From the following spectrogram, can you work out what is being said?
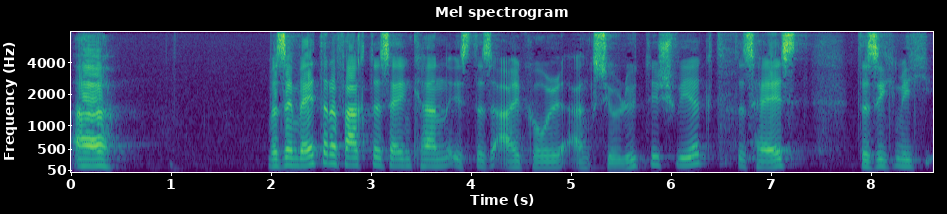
Äh, was ein weiterer Faktor sein kann, ist, dass Alkohol anxiolytisch wirkt. Das heißt, dass ich mich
